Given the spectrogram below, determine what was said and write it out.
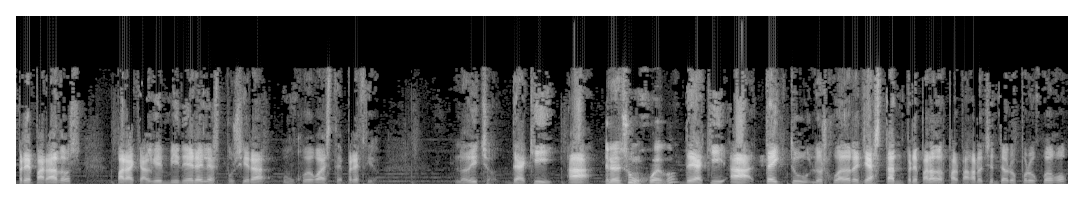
preparados para que alguien viniera y les pusiera un juego a este precio. Lo dicho, de aquí a Pero es un juego. de aquí a Take Two, los jugadores ya están preparados para pagar 80 euros por un juego.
